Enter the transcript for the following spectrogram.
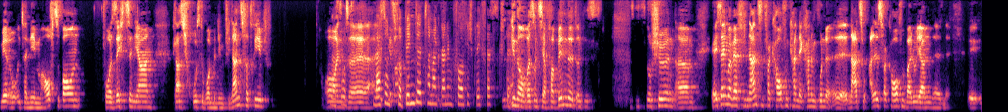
mehrere Unternehmen aufzubauen. Vor 16 Jahren klassisch groß geworden mit dem Finanzvertrieb. Und, was uns, äh, was uns ja, verbindet, haben wir gerade im Vorgespräch festgestellt. Genau, was uns ja verbindet und das, das ist so schön. Ähm, ja, ich sage immer, wer Finanzen verkaufen kann, der kann im Grunde äh, nahezu alles verkaufen, weil du ja äh, äh,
